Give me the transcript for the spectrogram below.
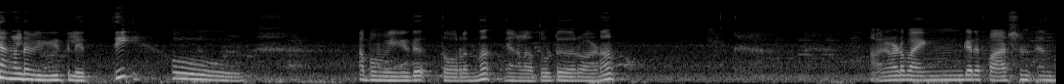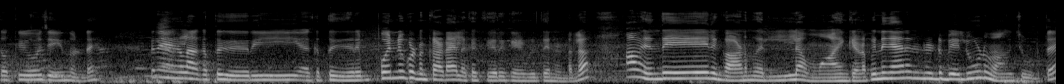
ഞങ്ങളുടെ വീട്ടിലെത്തി. ഓ. അപ്പം വീട് തുറന്ന് ഞങ്ങൾ അകത്തോട്ട് കയറുവാണ്. അവനവിടെ ഭയങ്കര ഫാഷൻ എന്തൊക്കെയോ ചെയ്യുന്നുണ്ടേ. പിന്നെ ഞങ്ങൾ അകത്ത് കയറി അകത്ത് കയറി പൊന്നുകൊണ്ടും കടയിലൊക്കെ കയറി കഴിയുമ്പോഴത്തേനുണ്ടല്ലോ അവൻ എന്തേലും കാണുന്നതെല്ലാം വാങ്ങിക്കണം. പിന്നെ ഞാൻ രണ്ട് ബലൂൺ വാങ്ങിച്ചു കൊടുത്തേ.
